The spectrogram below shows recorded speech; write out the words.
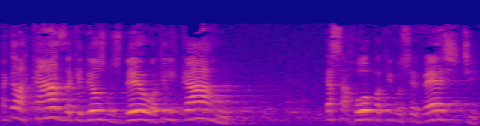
aquela casa que Deus nos deu, aquele carro, essa roupa que você veste,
